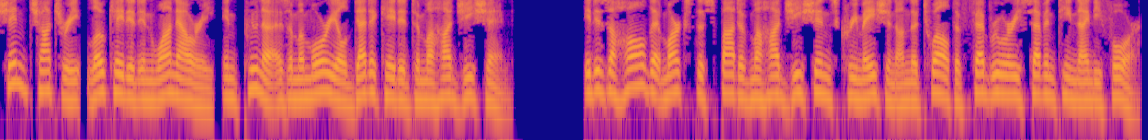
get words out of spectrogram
Shinde Chhatri, located in Wanauri, in Pune is a memorial dedicated to Mahaji Shinde. It is a hall that marks the spot of Mahaji Shinde's cremation on 12 February 1794.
